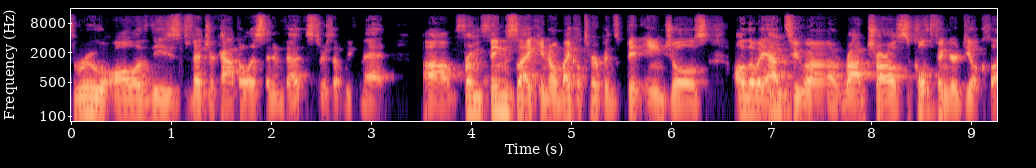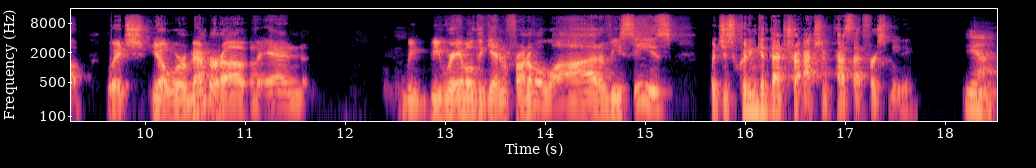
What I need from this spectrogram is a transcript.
through all of these venture capitalists and investors that we've met. Um, from things like you know Michael Terpin's Bit Angels, all the way out mm-hmm. to uh, Rob Charles' Goldfinger Deal Club, which you know we're a member of, and we we were able to get in front of a lot of VCs, but just couldn't get that traction past that first meeting. Yeah,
